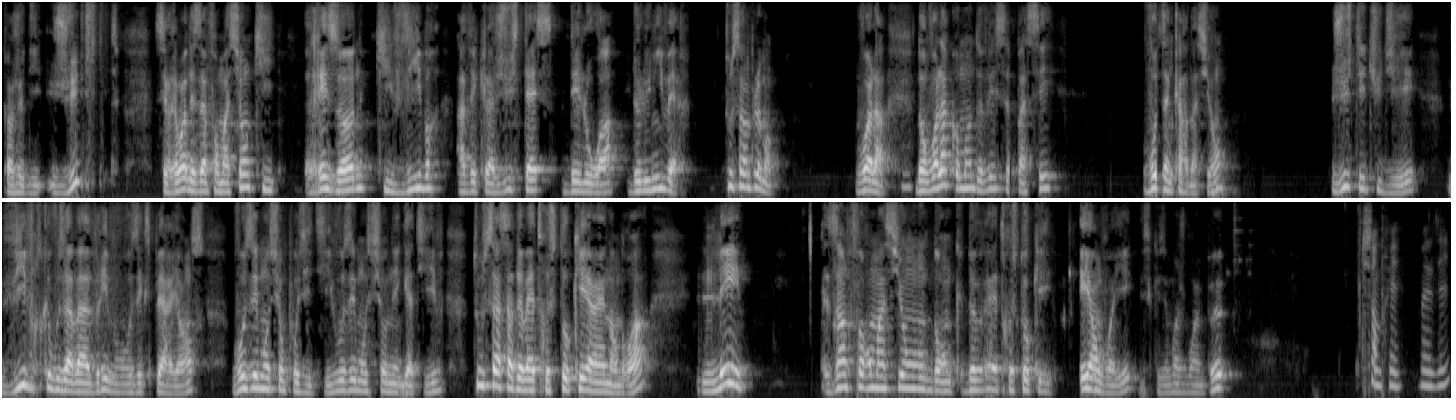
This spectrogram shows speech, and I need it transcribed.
Quand je dis juste, c'est vraiment des informations qui résonne, qui vibre avec la justesse des lois de l'univers. Tout simplement. Voilà. Donc voilà comment devaient se passer vos incarnations. Juste étudier, vivre ce que vous avez à vivre, vos expériences, vos émotions positives, vos émotions négatives. Tout ça, ça devait être stocké à un endroit. Les informations, donc, devaient être stockées et envoyées. Excusez-moi, je bois un peu. Je t'en prie, vas-y.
